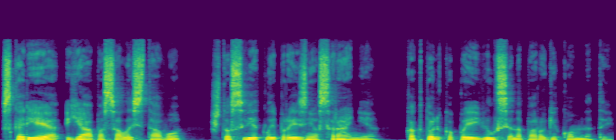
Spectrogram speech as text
Скорее, я опасалась того, что Светлый произнес ранее, как только появился на пороге комнаты.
